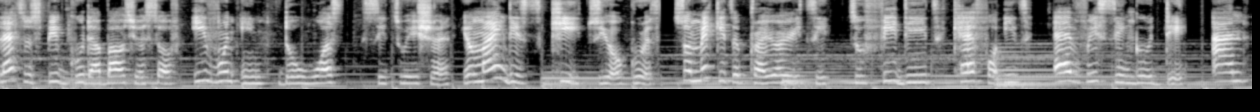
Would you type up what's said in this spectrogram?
Learn to speak good about yourself even in the worst situation. Your mind is key to your growth, so make it a priority to feed it, care for it every single day. And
